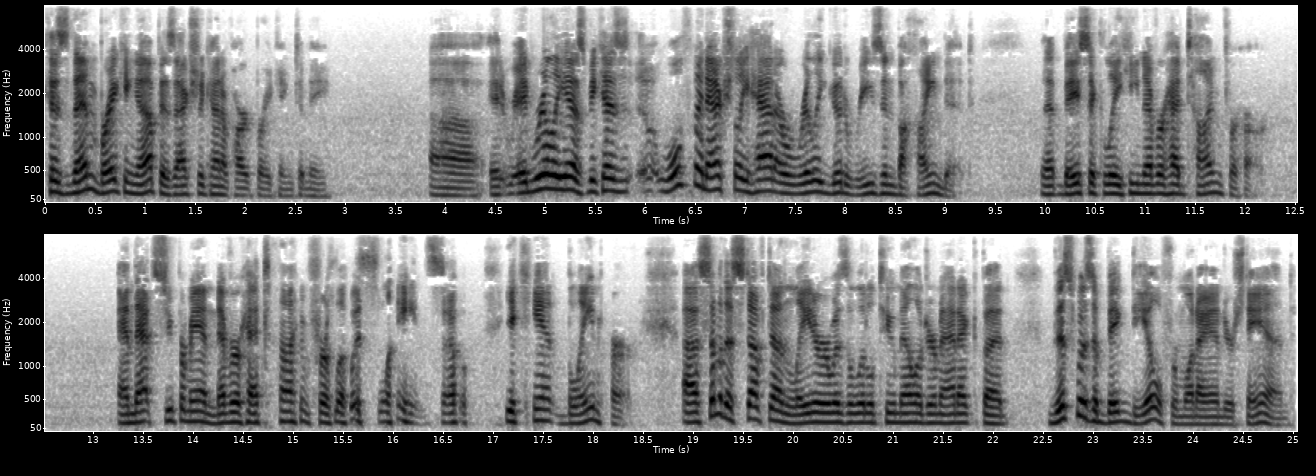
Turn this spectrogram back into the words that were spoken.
because them breaking up is actually kind of heartbreaking to me. Uh, it it really is because Wolfman actually had a really good reason behind it. That basically he never had time for her, and that Superman never had time for Lois Lane, so you can't blame her. Uh, some of the stuff done later was a little too melodramatic, but this was a big deal from what I understand.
